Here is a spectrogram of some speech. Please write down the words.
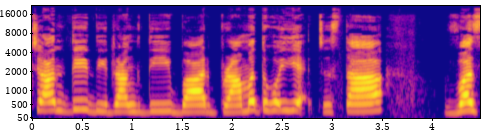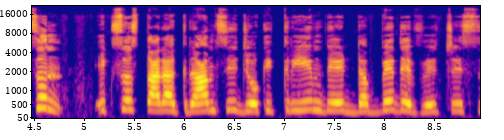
ਚਾਂਦੀ ਦੀ ਰੰਗ ਦੀ ਬਾਰ ਬਰਾਮਦ ਹੋਈ ਹੈ, ਜਿਸ ਦਾ ਵਜ਼ਨ 117 ਗ੍ਰਾਮ ਸੀ, ਜੋ ਕਿ ਕਰੀਮ ਦੇ ਡੱਬੇ ਦੇ ਵਿੱਚ ਇਸ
